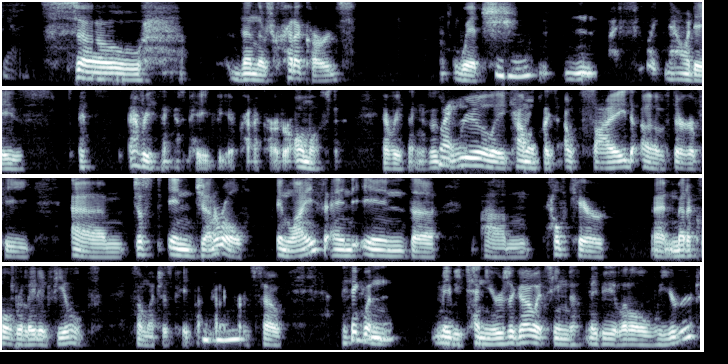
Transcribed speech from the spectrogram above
Yeah. So then there's credit cards, which mm-hmm. I feel like nowadays it's everything is paid via credit card or almost everything. So it's right. really commonplace outside of therapy, um, just in general in life and in the um, healthcare and medical related fields. So much is paid by mm-hmm. credit cards. So I think when maybe 10 years ago, it seemed maybe a little weird,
